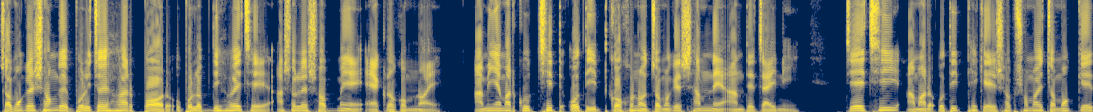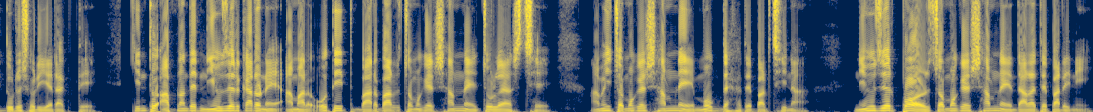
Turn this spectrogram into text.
চমকের সঙ্গে পরিচয় হওয়ার পর উপলব্ধি হয়েছে, আসলে সব মেয়ে একরকম নয়। আমি আমার কুৎসিত অতীত কখনো চমকের সামনে আনতে চাইনি। চেয়েছি আমার অতীত থেকে সবসময় চমককে দূরে সরিয়ে রাখতে। কিন্তু আপনাদের নিউজের কারণে আমার অতীত বারবার চমকের সামনে চলে আসছে। আমি চমকের সামনে মুখ দেখাতে পারছি না। নিউজের পর চমকের সামনে দাঁড়াতে পারিনি।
